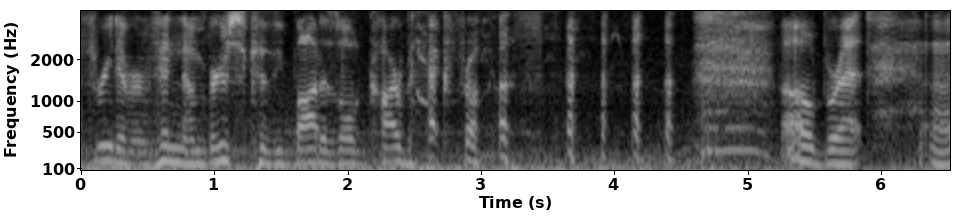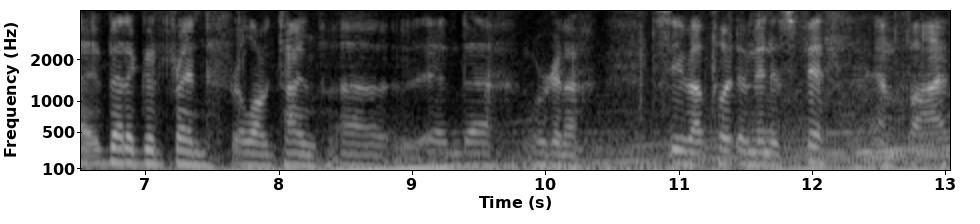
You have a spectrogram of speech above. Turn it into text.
three different VIN numbers because he bought his old car back from us. oh, Brett, uh, been a good friend for a long time, uh, and uh, we're gonna see about putting him in his fifth M5.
